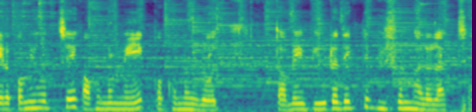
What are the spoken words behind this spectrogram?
এরকমই হচ্ছে, কখনো মেঘ, কখনো রোদ। তবে ভিউটা দেখতে ভীষণ ভালো লাগছে।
